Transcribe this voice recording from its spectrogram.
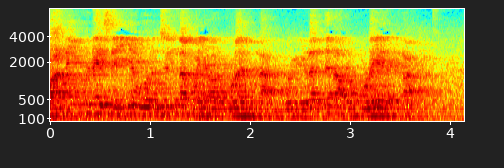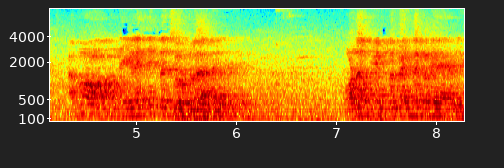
பணிவிடை செய்ய ஒரு சின்ன பையன் அவர் கூட இருந்தான். ஒரு இளைஞன் அவர் கூட இருந்தான். அப்போ அந்த இளைஞன் சொல்றாரு? உனக்கு இன்னும் என்ன கிடையாது.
